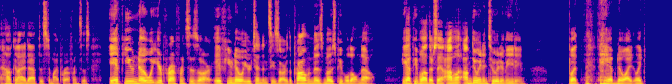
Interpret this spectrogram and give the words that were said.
how can I adapt this to my preferences? If you know what your preferences are, if you know what your tendencies are, the problem is most people don't know. You got people out there saying, "I'm I'm doing intuitive eating," but they have no idea. Like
